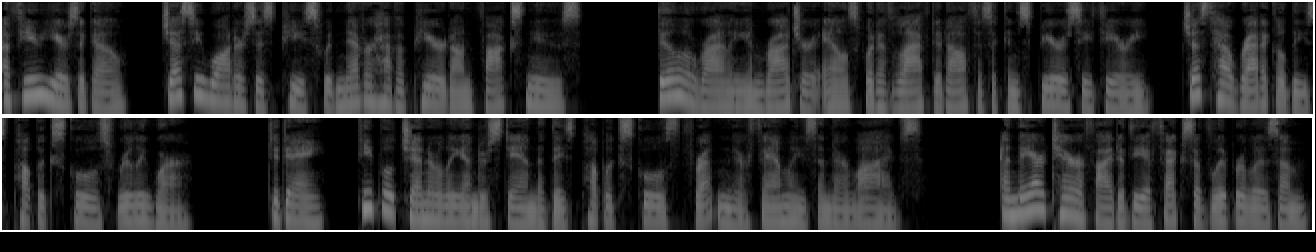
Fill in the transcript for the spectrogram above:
A few years ago, Jesse Watters' piece would never have appeared on Fox News. Bill O'Reilly and Roger Ailes would have laughed it off as a conspiracy theory, just how radical these public schools really were. Today, people generally understand that these public schools threaten their families and their lives. And they are terrified of the effects of liberalism,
